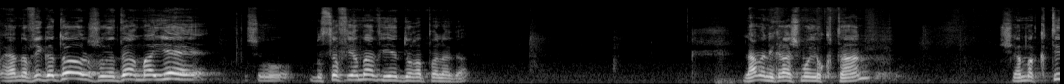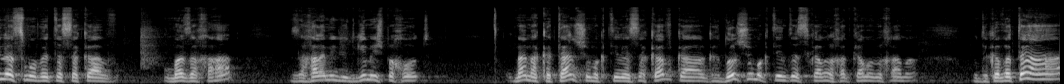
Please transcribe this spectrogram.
היה נביא גדול שהוא ידע מה יהיה, שהוא בסוף ימיו יהיה דור הפלגה. למה נקרא שמו יוקטן? שהיה מקטין עצמו ואת עסקיו. ומה זכה? זכה להעמיד י"ג משפחות. מה עם הקטן שהוא מקטין עסקיו? כגדול שהוא מקטין את עסקיו על אחת כמה וכמה. ודקבתה,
